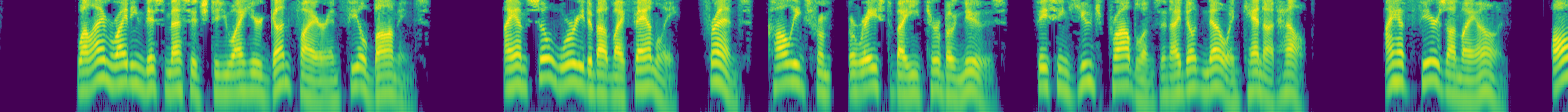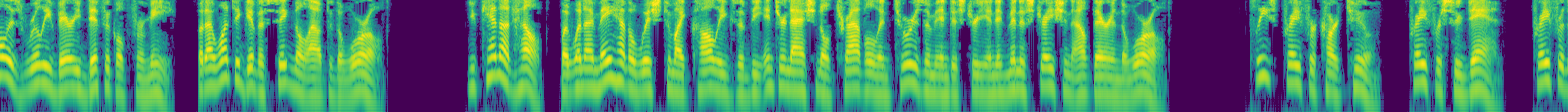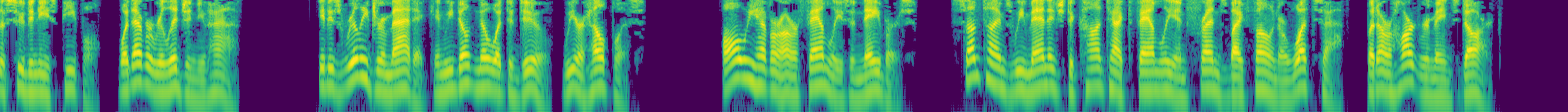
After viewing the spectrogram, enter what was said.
While I'm writing this message to you I hear gunfire and feel bombings. I am so worried about my family, friends, colleagues from, erased by eTurbo News, facing huge problems and I don't know and cannot help. I have fears on my own. All is really very difficult for me, but I want to give a signal out to the world. You cannot help, but when I may have a wish to my colleagues of the international travel and tourism industry and administration out there in the world. Please pray for Khartoum, pray for Sudan, pray for the Sudanese people, whatever religion you have. It is really dramatic and we don't know what to do, we are helpless. All we have are our families and neighbors. Sometimes we manage to contact family and friends by phone or WhatsApp but our heart remains dark.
